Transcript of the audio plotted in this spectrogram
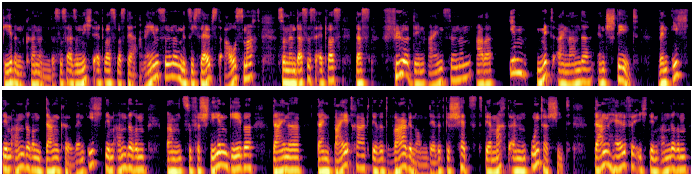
geben können. Das ist also nicht etwas, was der Einzelne mit sich selbst ausmacht, sondern das ist etwas, das für den Einzelnen, aber im Miteinander entsteht. Wenn ich dem anderen danke, wenn ich dem anderen ähm, zu verstehen gebe, deine, dein Beitrag, der wird wahrgenommen, der wird geschätzt, der macht einen Unterschied, dann helfe ich dem anderen,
